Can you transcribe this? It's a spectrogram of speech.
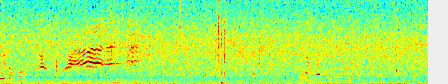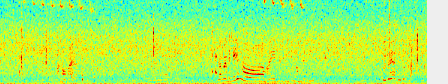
deh satu. 有的 한, 대 를.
